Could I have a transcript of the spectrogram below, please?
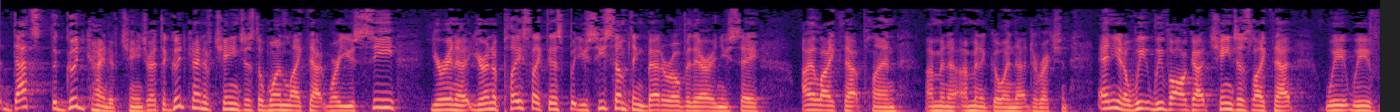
that's the good kind of change, right? The good kind of change is the one like that where you see you're in a you're in a place like this, but you see something better over there, and you say, "I like that plan. I'm gonna I'm gonna go in that direction." And you know, we we've all got changes like that. We we've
